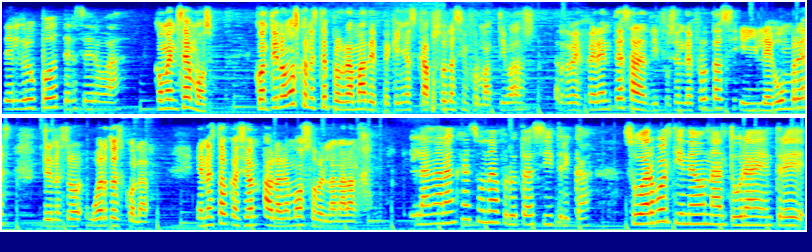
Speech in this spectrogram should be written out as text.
del grupo Tercero A. Comencemos. Continuamos con este programa de pequeñas cápsulas informativas referentes a la difusión de frutas y legumbres de nuestro huerto escolar. En esta ocasión hablaremos sobre la naranja. La naranja es una fruta cítrica. Su árbol tiene una altura entre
